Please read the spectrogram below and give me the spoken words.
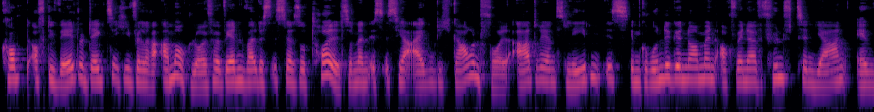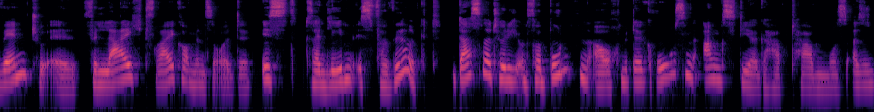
kommt auf die Welt und denkt sich, ich will Amokläufer werden, weil das ist ja so toll, sondern es ist ja eigentlich grauenvoll. Adrians Leben ist im Grunde genommen, auch wenn er 15 Jahren eventuell vielleicht freikommen sollte, ist, sein Leben ist verwirkt. Das natürlich und verbunden auch mit der großen Angst, die er gehabt haben muss. Also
